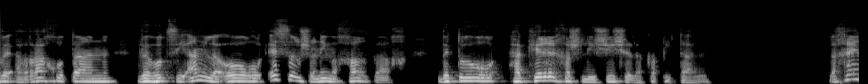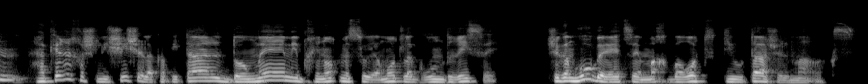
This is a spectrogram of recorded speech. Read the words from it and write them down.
וערך אותן והוציאן לאור עשר שנים אחר כך בתור הכרך השלישי של הקפיטל. לכן, הכרך השלישי של הקפיטל דומה מבחינות מסוימות לגרונדריסה, שגם הוא בעצם מחברות טיוטה של מרקס.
